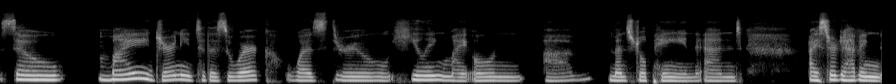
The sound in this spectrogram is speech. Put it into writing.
So my journey to this work was through healing my own um, menstrual pain. And I started having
